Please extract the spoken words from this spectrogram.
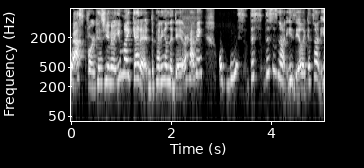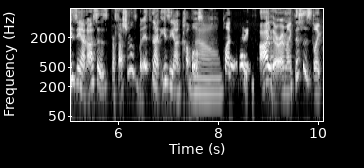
you ask for because you know you might get it and depending on the day they're having like this this this is not easy like it's not easy on us as professionals but it's not easy on couples no. planning weddings either i'm like this is like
